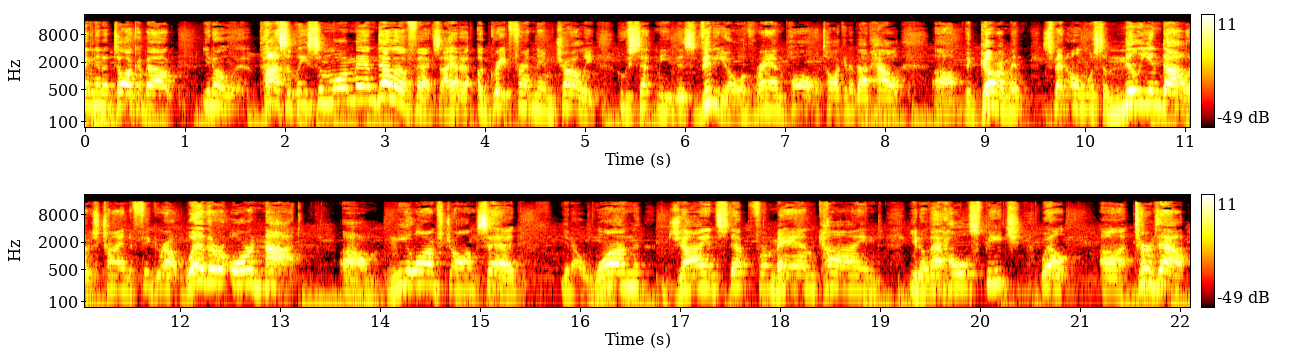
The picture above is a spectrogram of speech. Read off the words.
Even going to talk about, you know, possibly some more Mandela effects. I had a, a, great friend named Charlie who sent me this video of Rand Paul talking about how um, the government spent almost a million dollars trying to figure out whether or not um, Neil Armstrong said, you know, one giant step for mankind, you know, that whole speech. Well, uh, turns out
